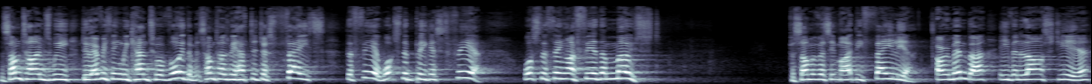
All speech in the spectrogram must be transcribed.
And sometimes we do everything we can to avoid them, but sometimes we have to just face the fear. What's the biggest fear? What's the thing I fear the most? For some of us, it might be failure. I remember even last year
